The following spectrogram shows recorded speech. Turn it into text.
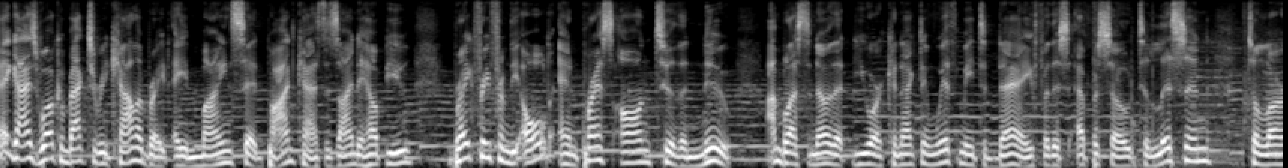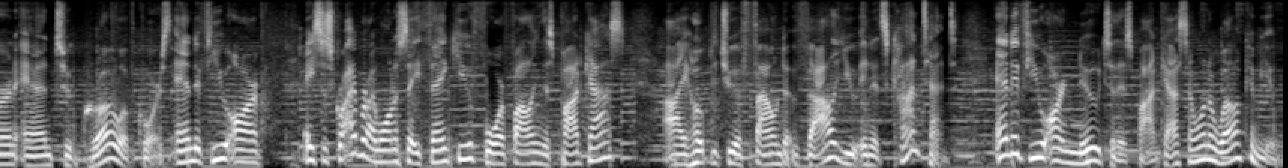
Hey guys, welcome back to Recalibrate, a mindset podcast designed to help you break free from the old and press on to the new. I'm blessed to know that you are connecting with me today for this episode to listen, to learn, and to grow, of course. And if you are a subscriber, I want to say thank you for following this podcast. I hope that you have found value in its content. And if you are new to this podcast, I want to welcome you.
